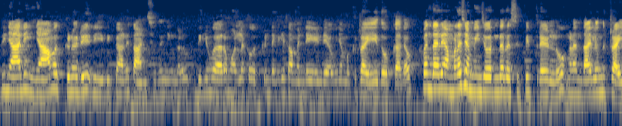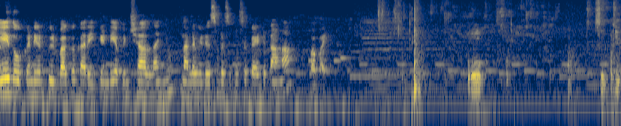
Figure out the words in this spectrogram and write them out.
ഇത് ഞാൻ ഞാൻ വെക്കുന്ന ഒരു രീതിക്കാണ് കാണിച്ചത്. നിങ്ങൾ ഇതിലും വേറെ മോഡലൊക്കെ വെക്കുന്നുണ്ടെങ്കിൽ കമന്റ് ചെയ്യേണ്ടിയാവും. നമുക്ക് ട്രൈ ചെയ്ത് നോക്കാലോ. അപ്പോൾ എന്തായാലും നമ്മളെ ചെമ്മീൻ ചോറിന്റെ റെസിപ്പി ഇത്രയേ ഉള്ളൂ. നിങ്ങൾ എന്തായാലും ഒന്ന് ട്രൈ ചെയ്ത് നോക്കേണ്ടി ഒരു ഫീഡ്ബാക്ക് ഒക്കെ അറിയിക്കേണ്ടി. അപ്പോൾ ഇൻഷാല്ല ഇനിയും നല്ല വീഡിയോസും റെസിപ്പീസും ഒക്കെ ആയിട്ട് കാണാം. ബൈ ഓ സത്യം.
